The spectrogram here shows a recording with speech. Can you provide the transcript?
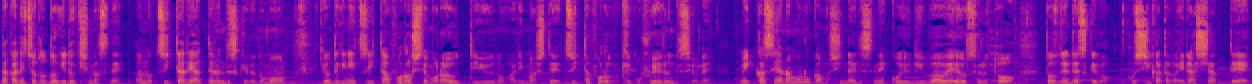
なんかね、ちょっとドキドキしますね。あの、ツイッターでやってるんですけれども、基本的にツイッターフォローしてもらうっていうのがありまして、ツイッターフォローが結構増えるんですよね。まあ、一過性なものかもしれないですね。こういうギブアウェイをすると、当然ですけど、欲しい方がいらっしゃって、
